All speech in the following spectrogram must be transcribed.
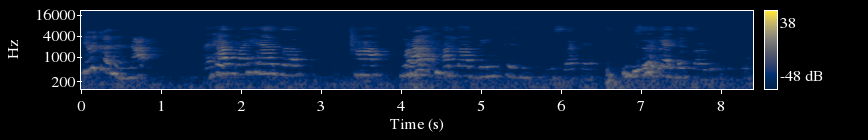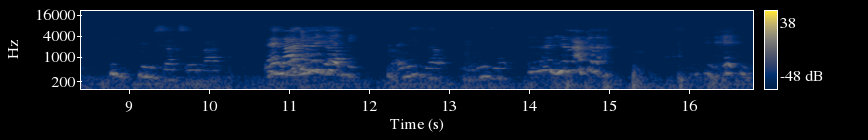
You're gonna not. I have my hands up. Ha! I'm not, I'm not being pinned. You suck at you suck at disarming people. You suck so bad. You're Hey, not gonna hit up. me. My knees up. My knees up. You're not gonna. You can hit me.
